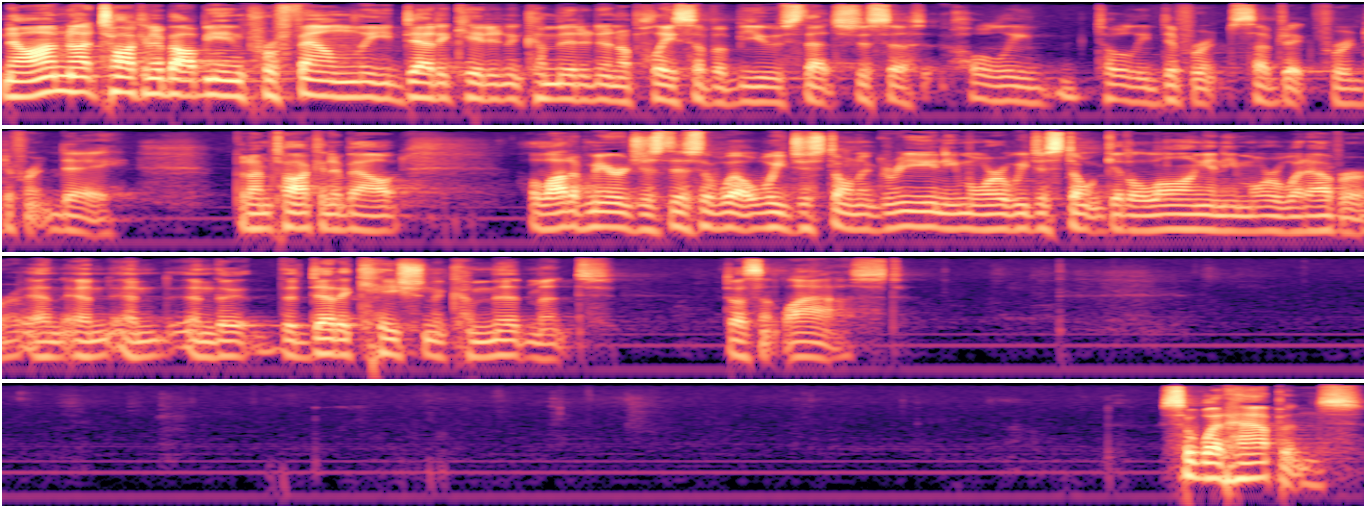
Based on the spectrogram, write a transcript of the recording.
now, I'm not talking about being profoundly dedicated and committed in a place of abuse. That's just a wholly, totally different subject for a different day. But I'm talking about a lot of marriages this well we just don't agree anymore we just don't get along anymore whatever and and and, and the, the dedication and commitment doesn't last so what happens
